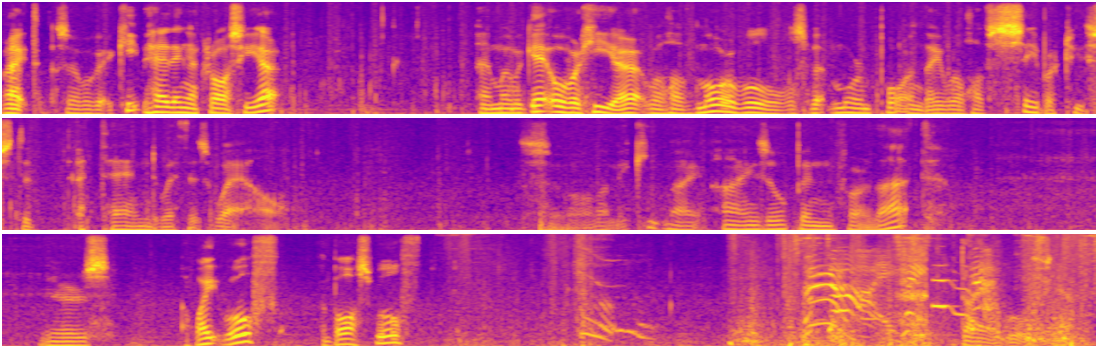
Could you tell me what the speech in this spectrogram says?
Right, so we're going to keep heading across here. And when we get over here, we'll have more wolves, but more importantly, we'll have saber-tooths to attend with as well. So let me keep my eyes open for that. There's a white wolf, a boss wolf, Die! Dire wolf, yeah.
